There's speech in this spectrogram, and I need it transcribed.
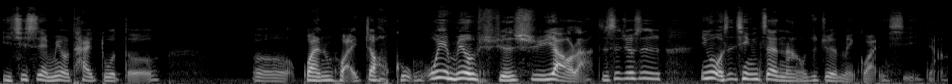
也其实也没有太多的呃关怀照顾，我也没有觉得需要啦，只是就是因为我是轻症啊，我就觉得没关系这样。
